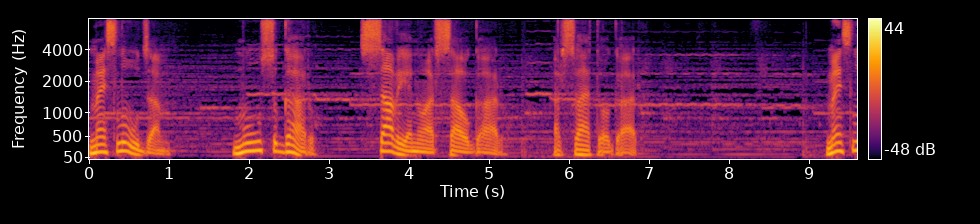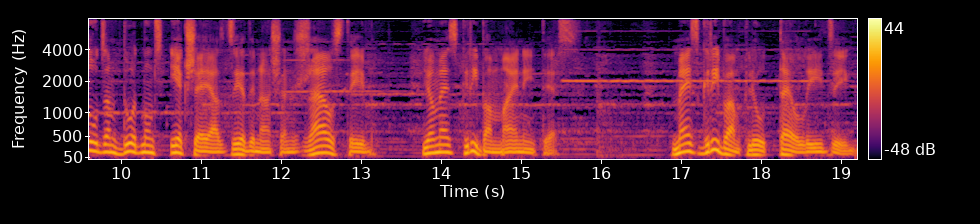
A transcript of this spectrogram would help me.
Mēs lūdzam mūsu garu, savieno ar savu garu, ar svēto garu. Mēs lūdzam, dod mums iekšējās dziedināšanas žēlastību, jo mēs gribam mainīties. Mēs gribam kļūt tev līdzīgi.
